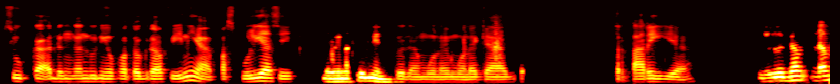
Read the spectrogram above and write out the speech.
suka dengan dunia fotografi ini ya pas kuliah sih. mulai nakumin. Itu udah mulai-mulai kayak agak tertarik ya. Dulu dam, dam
